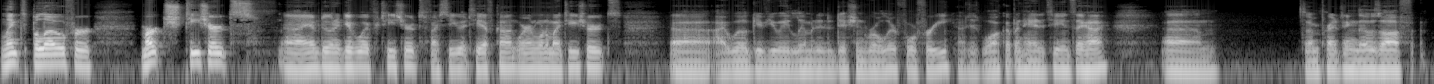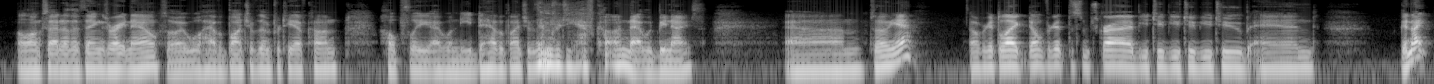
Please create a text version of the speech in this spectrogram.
links below for merch, t-shirts. Uh, I am doing a giveaway for t-shirts. If I see you at TFCon wearing one of my t-shirts, uh, I will give you a limited edition roller for free. I just walk up and hand it to you and say hi. Um, so I'm printing those off alongside other things right now. So I will have a bunch of them for TFCon. Hopefully I will need to have a bunch of them for TFCon. That would be nice. Um, so yeah, don't forget to like, don't forget to subscribe, YouTube, YouTube, YouTube, and good night.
